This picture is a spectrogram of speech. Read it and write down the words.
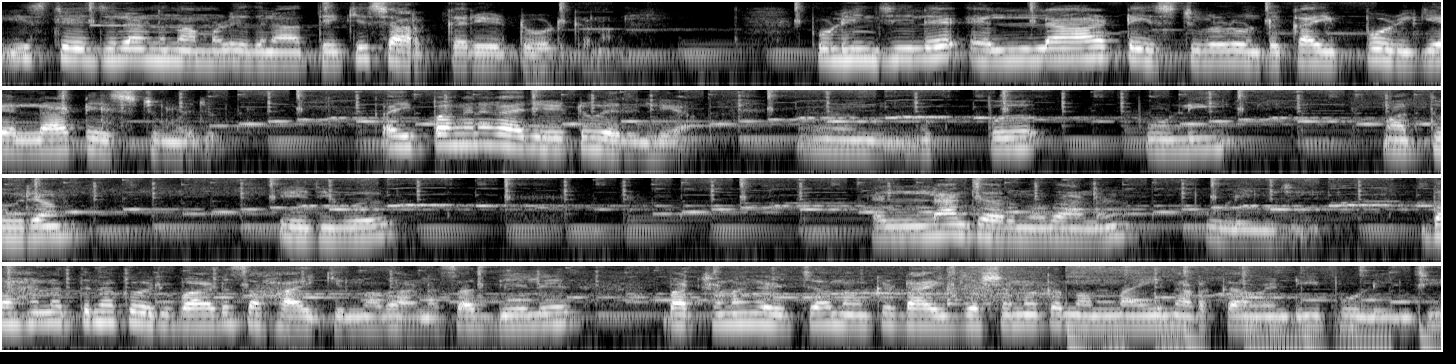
ഈ സ്റ്റേജിലാണ് നമ്മൾ ഇതിനകത്തേക്ക് ശർക്കര ഇട്ട് കൊടുക്കണം. പുളിഞ്ചിയിലെ എല്ലാ ടേസ്റ്റുകളും ഉണ്ട്. കയ്പൊഴികെ എല്ലാ ടേസ്റ്റും വരും. കയ്പ് അങ്ങനെ കാര്യമായിട്ട് വരില്ല. ഉപ്പ് പുളി മധുരം എരിവ് എല്ലാം ചേർന്നതാണ് പുളിയിഞ്ചി. ദഹനത്തിനൊക്കെ ഒരുപാട് സഹായിക്കുന്നതാണ്. സദ്യയിൽ ഭക്ഷണം കഴിച്ചാൽ നമുക്ക് ഡൈജഷനൊക്കെ നന്നായി നടക്കാൻ വേണ്ടി ഈ പുളിയിഞ്ചി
